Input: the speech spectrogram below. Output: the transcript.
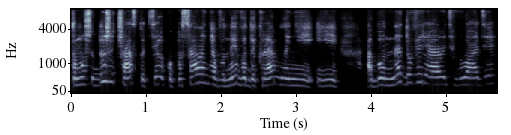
тому що дуже часто ці екопоселення вони відокремлені і або не довіряють владі,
